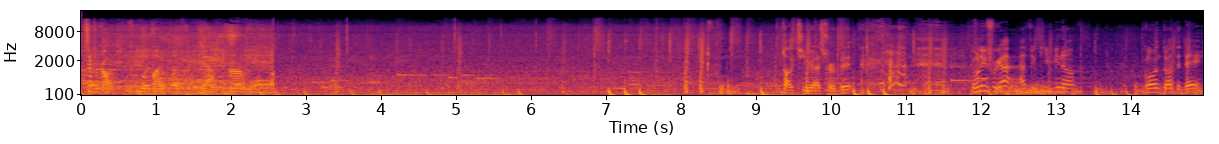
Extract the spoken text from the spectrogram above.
except for college. But yeah, um, talk to you guys for a bit. Completely forgot. I have to keep, you know, going throughout the day.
